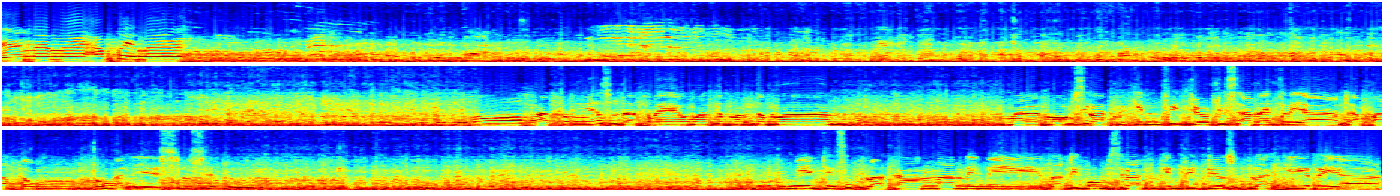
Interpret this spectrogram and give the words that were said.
Kene le, api le. Oh, patungnya sudah kelewat teman-teman. Kemarin Mom Sila bikin video di sana itu ya, ada patung Tuhan Yesus itu. Ini di sebelah kanan ini. Tadi Mom Sila bikin video sebelah kiri ya.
